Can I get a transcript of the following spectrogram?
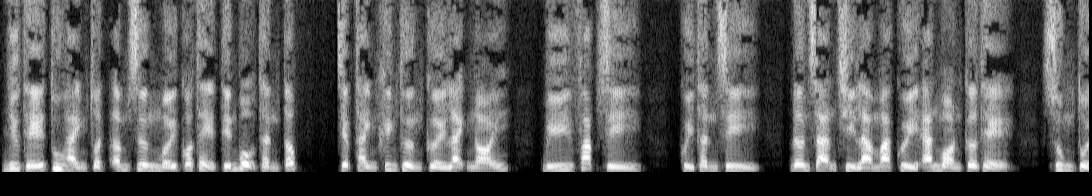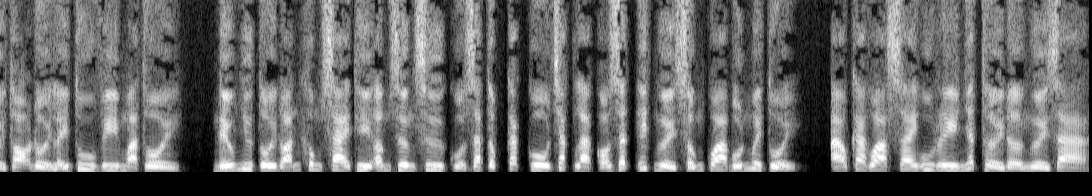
như thế tu hành thuật âm dương mới có thể tiến bộ thần tốc. Diệp Thành khinh thường cười lạnh nói, bí pháp gì, quỷ thần gì, đơn giản chỉ là ma quỷ ăn mòn cơ thể, dùng tuổi thọ đổi lấy tu vi mà thôi. Nếu như tôi đoán không sai thì âm dương sư của gia tộc các cô chắc là có rất ít người sống qua 40 tuổi. Áo Kawasai Uri nhất thời đờ người ra,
